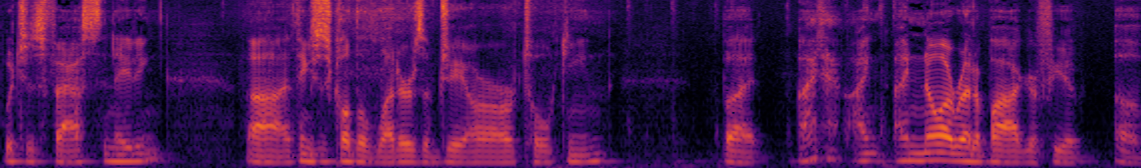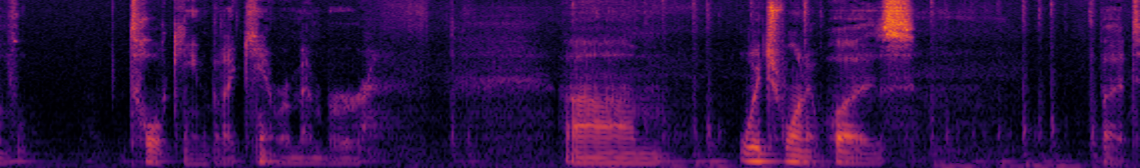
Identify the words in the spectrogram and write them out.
which is fascinating. Uh, I think it's just called the Letters of J.R.R. Tolkien. But ha- I, I know I read a biography of, of Tolkien, but I can't remember um, which one it was. But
